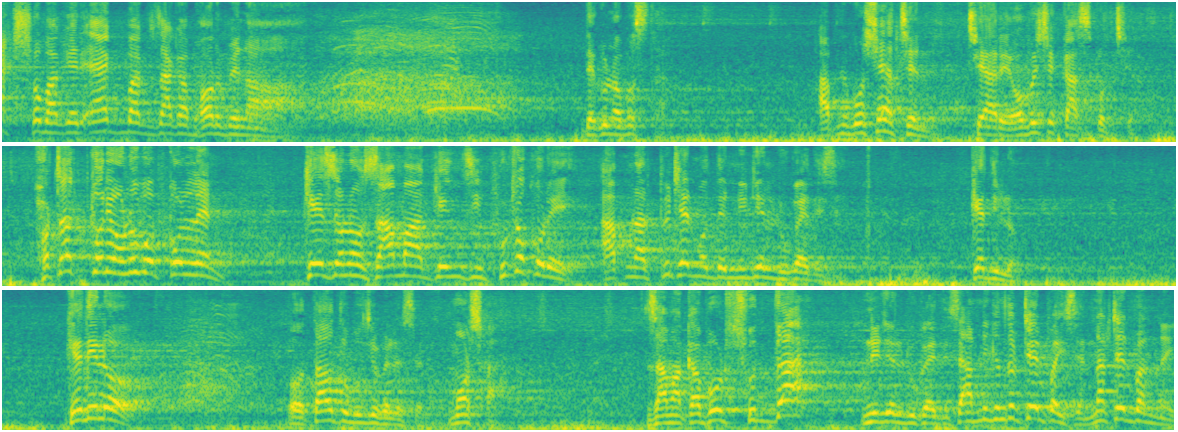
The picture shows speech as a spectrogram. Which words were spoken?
একশো ভাগের এক ভাগ জায়গা ভরবে না। দেখুন অবস্থা। আপনি বসে আছেন চেয়ারে অফিসে কাজ করছেন। হঠাৎ করে অনুভব করলেন, কে যেন জামা, গেঞ্জি ফুটো করে আপনার পিঠের মধ্যে নিডেল ঢুকাই দিছে। কে দিল? কে দিল? ও, তাও তো বুঝে ফেলেছেন, মশা। জামা কাপড় শুদ্ধা নিডেল ঢুকাই দিছে। আপনি কিন্তু টের পাইছেন, না টের পান নাই।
